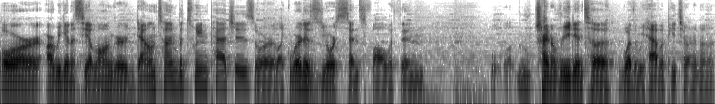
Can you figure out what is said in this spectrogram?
Or are we going to see a longer downtime between patches? Or like, where does your sense fall within trying to read into whether we have a PTR or not?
